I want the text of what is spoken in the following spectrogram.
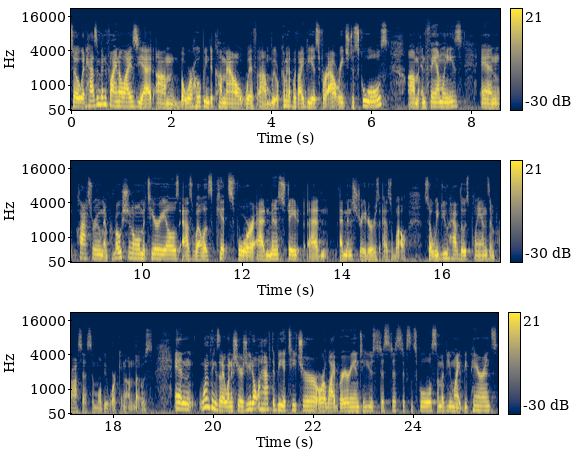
So it hasn't been finalized yet, um, but we're hoping to come out with, um, we are coming up with ideas for outreach to schools um, and families and classroom and promotional materials, as well as kits for administrat- ad- administrators as well. So we do have those plans in process and we'll be working on those. And one of the things that I want to share is you don't have to be a teacher or a librarian to use statistics in school. Some of you might be parents,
